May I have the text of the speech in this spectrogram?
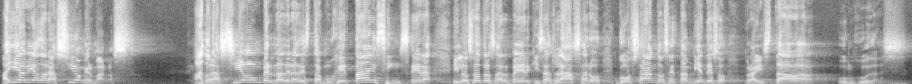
Ahí había adoración, hermanos. Adoración verdadera de esta mujer tan sincera y los otros al ver quizás Lázaro gozándose también de eso, pero ahí estaba un Judas.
